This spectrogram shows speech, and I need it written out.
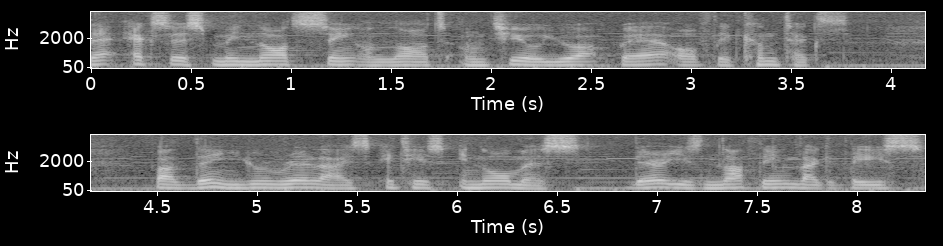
That access may not seem a lot until you are aware of the context, but then you realize it is enormous. There is nothing like this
